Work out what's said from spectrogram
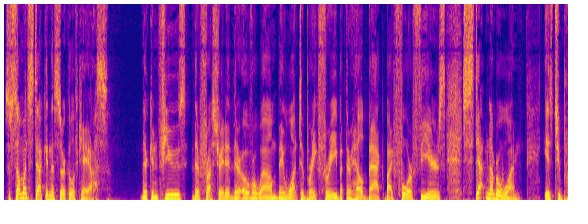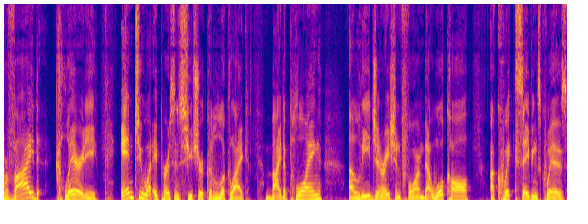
So, someone's stuck in the circle of chaos. They're confused, they're frustrated, they're overwhelmed, they want to break free, but they're held back by four fears. Step number one is to provide clarity into what a person's future could look like by deploying a lead generation form that we'll call a quick savings quiz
